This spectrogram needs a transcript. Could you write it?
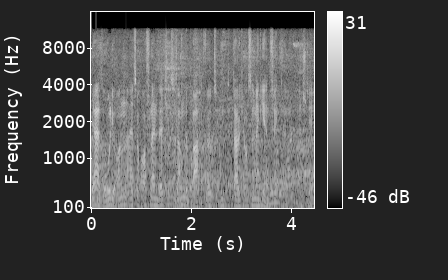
ja, sowohl die On- als auch Offline-Welt hier zusammengebracht wird und dadurch auch Synergieeffekte entstehen.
